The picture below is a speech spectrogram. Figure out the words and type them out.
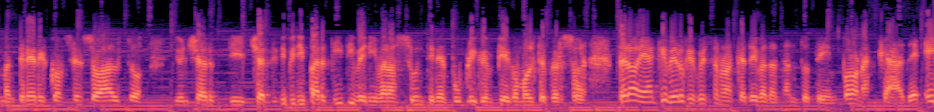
mantenere il consenso alto di, un cer- di certi tipi di partiti venivano assunti nel pubblico impiego molte persone, però è anche vero che questo non accadeva da tanto tempo, non accade e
